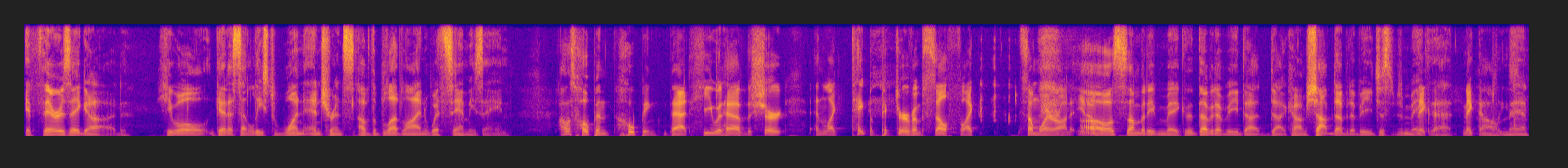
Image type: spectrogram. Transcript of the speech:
if there is a God, he will get us at least one entrance of the Bloodline with Sami Zayn. I was hoping hoping that he would have the shirt and like tape a picture of himself like somewhere on it. You know, Oh, somebody make the WWE.com shop WWE. Just make, Make that. that. Make that, Oh please. man.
